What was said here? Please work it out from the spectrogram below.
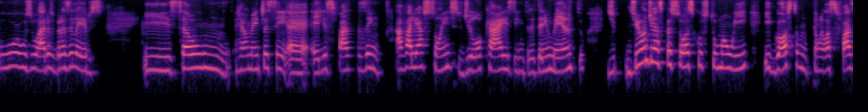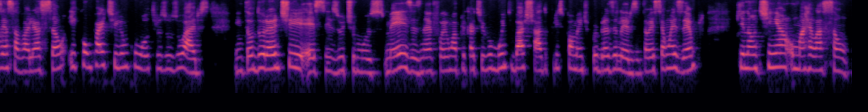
por usuários brasileiros. E são realmente assim, é, eles fazem avaliações de locais de entretenimento, de, de onde as pessoas costumam ir e gostam, então elas fazem essa avaliação e compartilham com outros usuários. Então, durante esses últimos meses, né, foi um aplicativo muito baixado, principalmente por brasileiros. Então, esse é um exemplo que não tinha uma relação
